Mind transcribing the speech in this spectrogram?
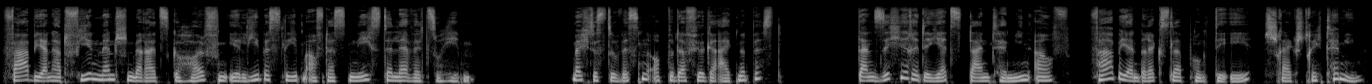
Fabian hat vielen Menschen bereits geholfen, ihr Liebesleben auf das nächste Level zu heben. Möchtest du wissen, ob du dafür geeignet bist? Dann sichere dir jetzt deinen Termin auf fabiandrexler.de-termin.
